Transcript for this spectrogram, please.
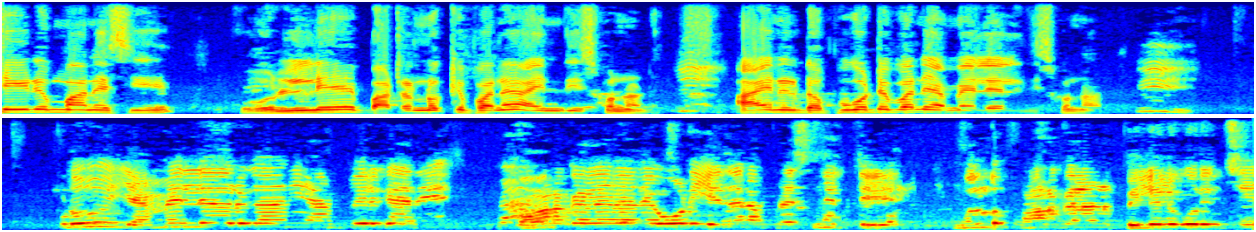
చేయడం మానేసి ఓన్లీ బటన్ నొక్కి పని ఆయన తీసుకున్నాడు. ఆయనకు డప్పు కొట్టే పని ఎమ్మెల్యేలు తీసుకున్నారు. ఉమ్. ఇప్పుడు ఎమ్మెల్యేలు గాని ఎంపీలు గాని పవన్ కళ్యాణ్ అనే ఏదైనా ప్రశ్న ఎత్తి ముందు పవన్ కళ్యాణ్ పెళ్ళిల గురించి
